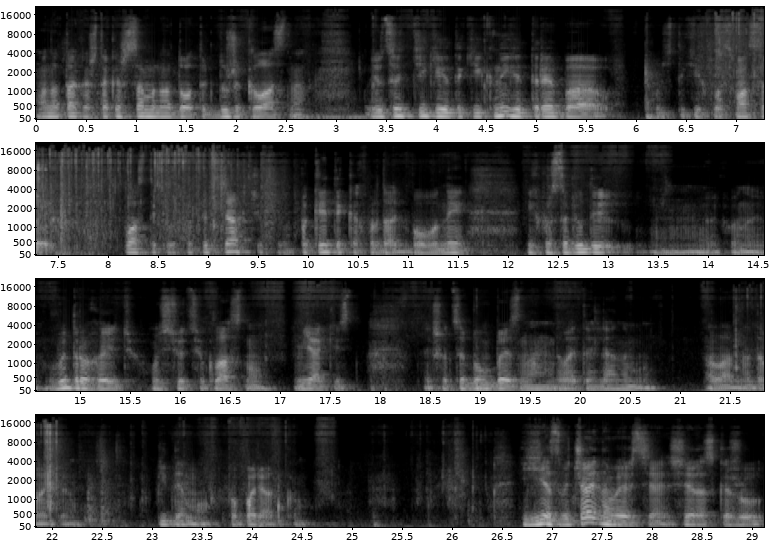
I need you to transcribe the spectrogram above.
Вона також така ж сама на дотик, дуже класна. І це тільки такі книги треба ось таких пластмасових пластикових папірцях чи пакетиках продати, бо вони їх просто люди як вони, витрогають ось цю, класну м'якість. Так що це бомбезно. Давайте глянемо. Ну ладно, давайте підемо по порядку. Є звичайна версія, ще раз кажу,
